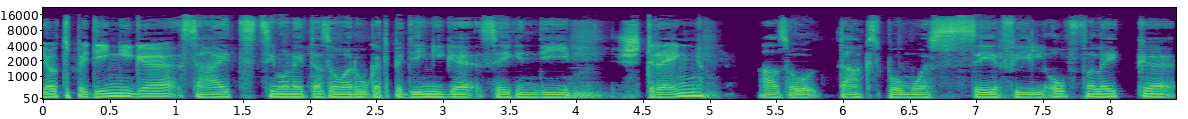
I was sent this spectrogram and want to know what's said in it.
Ja, die Bedingungen, sagt Simonetta Sommaruga, die Bedingungen sind die streng. Also, die muss sehr viel offenlegen.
